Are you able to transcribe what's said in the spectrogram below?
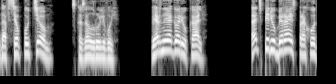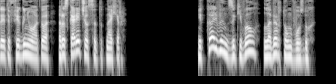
«Да все путем», — сказал рулевой. «Верно я говорю, Каль. А теперь убирай с прохода эту фигню, а то раскорячился тут нахер». И Кальвин закивал, ловя ртом воздух.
